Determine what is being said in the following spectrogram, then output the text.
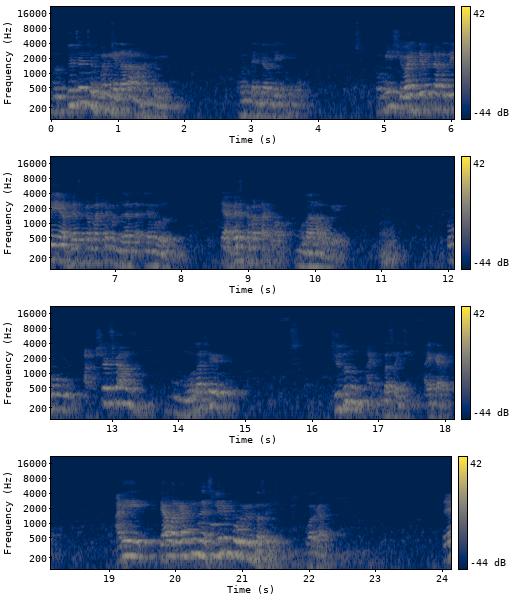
मृत्यूचे चुंबन घेणारा महाकवी म्हणून त्यांच्यावर लेख लिहिला? तो मी शिवाजी विद्यापीठामध्ये अभ्यासक्रमाच्या मंडळात असल्यामुळं ते अभ्यासक्रमात टाकला मुलांना वगैरे. तो अक्षरशः मुलाचे शिजून बसायची ऐकाय आणि त्या वर्गातली नसलेली पोरं येऊन बसायची वर्गात. ते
